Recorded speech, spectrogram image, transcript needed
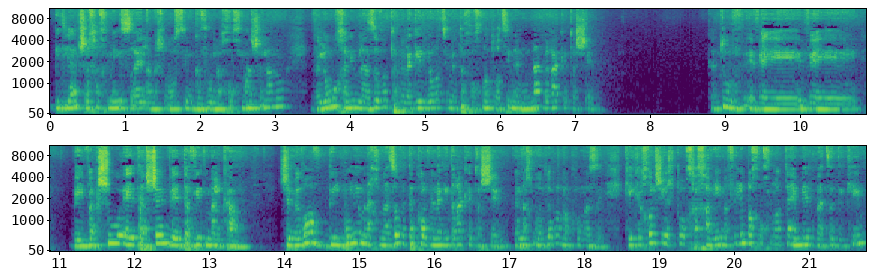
בגלל שחכמי ישראל אנחנו לא עושים גבול לחוכמה שלנו, ולא מוכנים לעזוב אותה ולהגיד לא רוצים את החוכמות, רוצים אמונה ורק את השם. כתוב, ויבקשו את השם ואת דוד מלכם. שמרוב בלבולים אנחנו נעזוב את הכל ונגיד רק את השם, ואנחנו עוד לא במקום הזה. כי ככל שיש פה חכמים, אפילו בחוכמות האמת והצדיקים,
